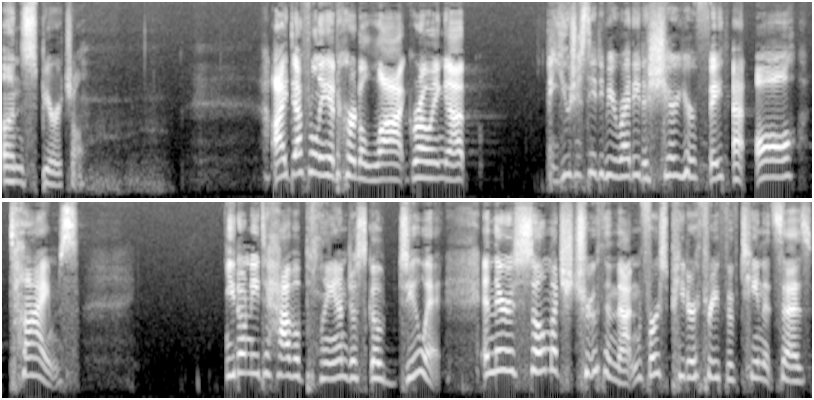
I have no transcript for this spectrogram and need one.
unspiritual? I definitely had heard a lot growing up. You just need to be ready to share your faith at all times. You don't need to have a plan, just go do it. And there is so much truth in that. In 1 Peter 3:15 it says,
